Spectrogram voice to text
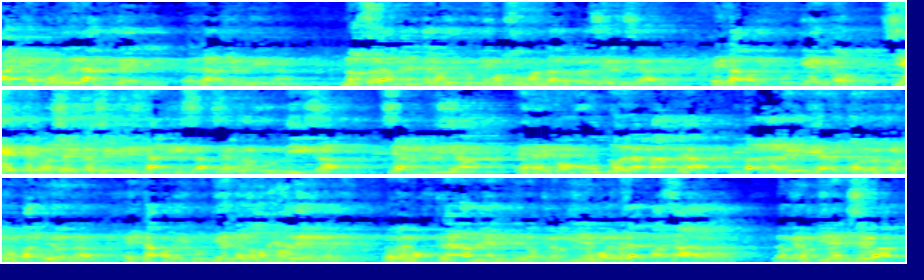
años por delante en la Argentina. No solamente nos discutimos un mandato presidencial, estamos discutiendo si este proyecto se cristaliza, se profundiza, se amplía en el conjunto de la patria y para la alegría de todos nuestros compatriotas. Estamos discutiendo dos modelos. Lo vemos claramente, los que nos quieren volver al pasado, los que nos quieren llevar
